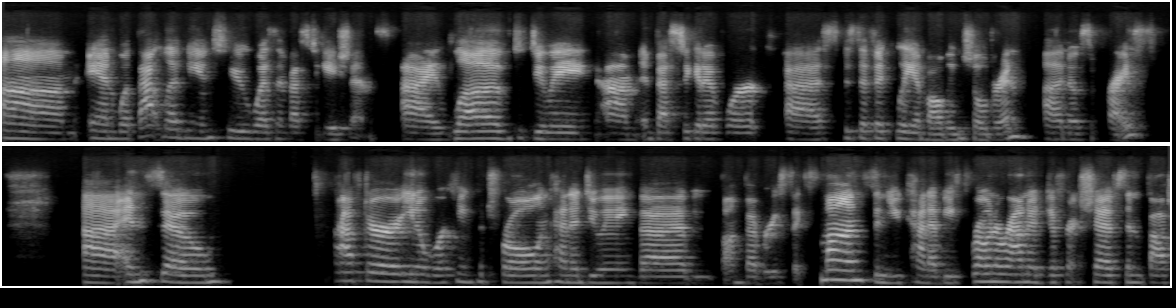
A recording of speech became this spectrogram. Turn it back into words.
Um, and what that led me into was investigations. I loved doing um, investigative work, uh, specifically involving children, uh, no surprise. Uh, and so after you know working patrol and kind of doing the bump every six months and you kind of be thrown around at different shifts and gosh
